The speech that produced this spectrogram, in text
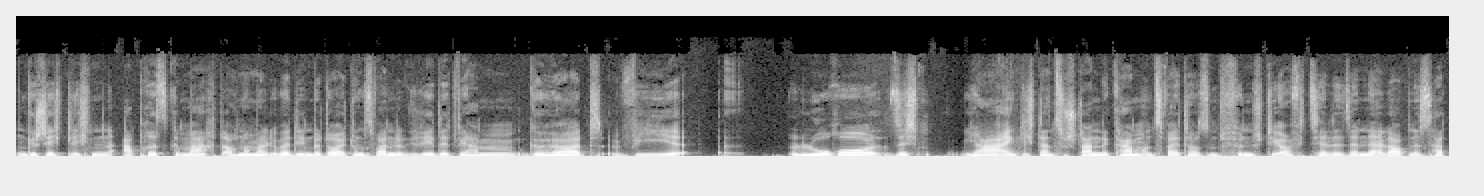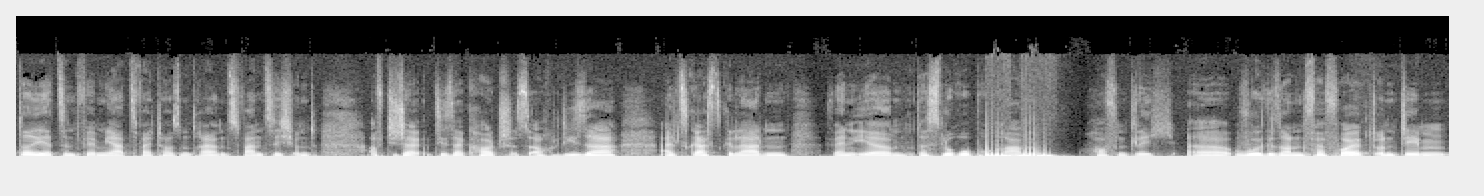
einen geschichtlichen Abriss gemacht, auch nochmal über den Bedeutungswandel geredet. Wir haben gehört, wie Loro sich ja eigentlich dann zustande kam und 2005 die offizielle Sendeerlaubnis hatte. Jetzt sind wir im Jahr 2023 und auf dieser, dieser Couch ist auch Lisa als Gast geladen. Wenn ihr das Loro-Programm hoffentlich äh, wohlgesonnen verfolgt und dem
